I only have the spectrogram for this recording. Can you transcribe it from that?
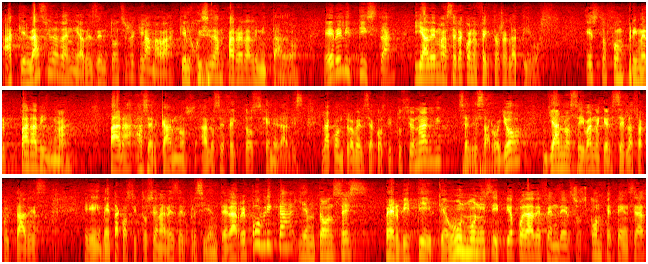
a que la ciudadanía desde entonces reclamaba que el juicio de amparo era limitado era elitista y además era con efectos relativos. Esto fue un primer paradigma para acercarnos a los efectos generales. La controversia constitucional se desarrolló, ya no se iban a ejercer las facultades eh, metaconstitucionales del presidente de la República y entonces permitir que un municipio pueda defender sus competencias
